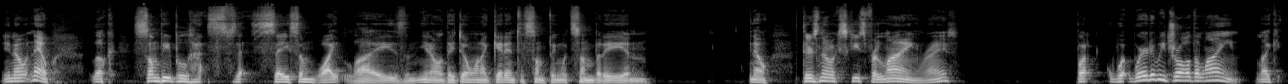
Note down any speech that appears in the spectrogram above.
You know, now, look, some people ha- say some white lies and, you know, they don't want to get into something with somebody and, you know, there's no excuse for lying, right? But wh- where do we draw the line? Like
